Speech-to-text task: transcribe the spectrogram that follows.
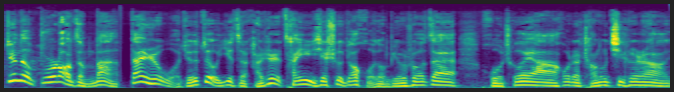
真的不知道怎么办，但是我觉得最有意思还是参与一些社交活动，比如说在火车呀或者长途汽车上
